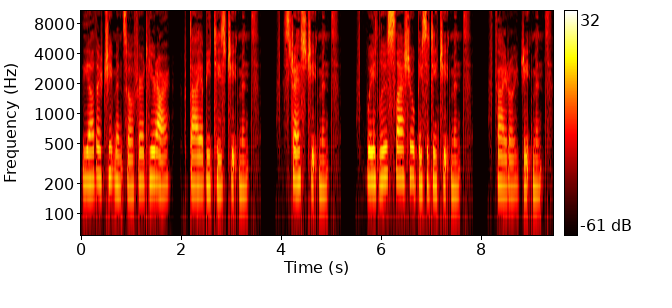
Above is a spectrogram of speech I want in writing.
The other treatments offered here are diabetes treatment, stress treatment, weight loss slash obesity treatment, thyroid treatment,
